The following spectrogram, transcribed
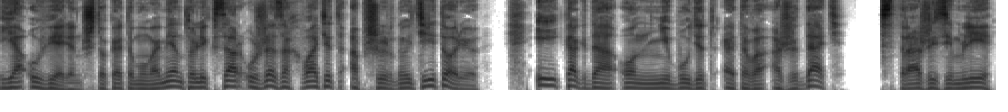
Я уверен, что к этому моменту Лексар уже захватит обширную территорию, и когда он не будет этого ожидать, стражи Земли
